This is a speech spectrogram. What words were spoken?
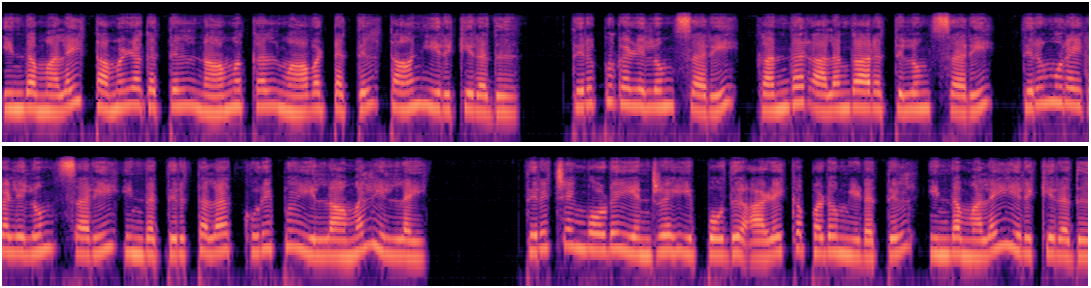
இந்த மலை தமிழகத்தில் நாமக்கல் மாவட்டத்தில் தான் இருக்கிறது. திருப்புகளிலும் சரி கந்தர் அலங்காரத்திலும் சரி திருமுறைகளிலும் சரி இந்த திருத்தல குறிப்பு இல்லாமல் இல்லை. திருச்செங்கோடு என்று இப்போது அழைக்கப்படும் இடத்தில் இந்த மலை இருக்கிறது.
